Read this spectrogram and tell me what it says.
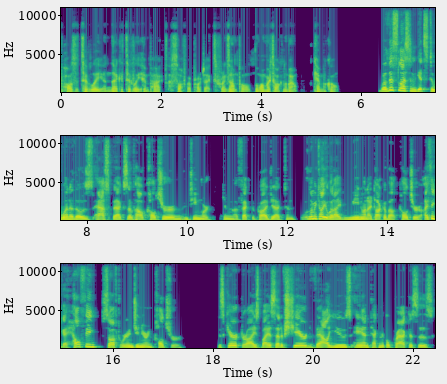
positively and negatively impact a software project? For example, the one we're talking about, chemical. Well, this lesson gets to one of those aspects of how culture and, teamwork can affect the project. And let me tell you what I mean when I talk about culture. I think a healthy software engineering culture is characterized by a set of shared values and technical practices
